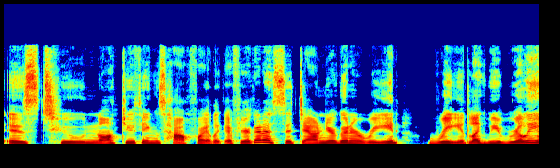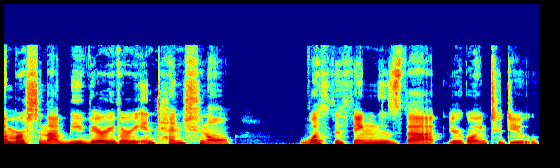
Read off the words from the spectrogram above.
is to not do things halfway. Like, if you're going to sit down, you're going to read, read. Like, be really immersed in that. Be very, very intentional with the things that you're going to do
